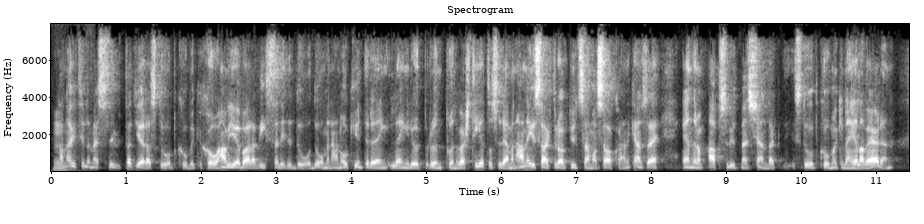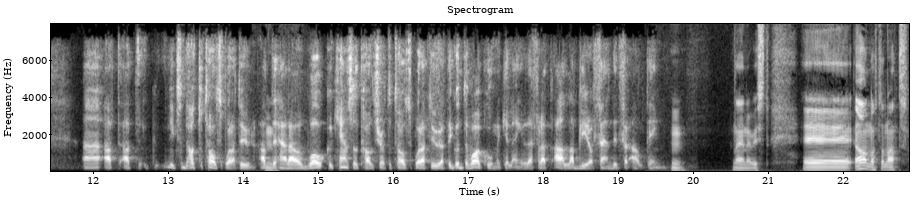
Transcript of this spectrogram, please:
Mm. Han har ju till och med slutat göra ståuppkomikershow. Han gör bara vissa lite då och då, men han åker ju inte längre upp runt på universitet och så där. Men han har ju sagt rakt ut samma sak. Han är kanske en av de absolut mest kända ståuppkomikerna i hela världen. Uh, att, att liksom det har totalt spårat ur. Att mm. det här woke och cancel culture har totalt spårat ur. Att det går inte att vara komiker längre därför att alla blir offended för allting. Mm. Nej, nej, visst. Eh, ja, något annat?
